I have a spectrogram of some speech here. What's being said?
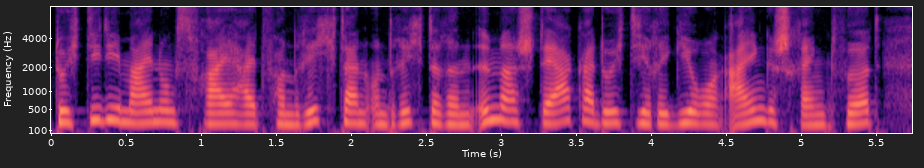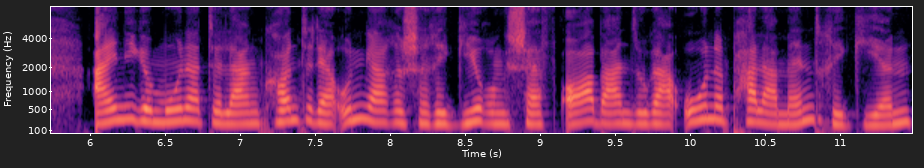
durch die die Meinungsfreiheit von Richtern und Richterinnen immer stärker durch die Regierung eingeschränkt wird. Einige Monate lang konnte der ungarische Regierungschef Orban sogar ohne Parlament regieren.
